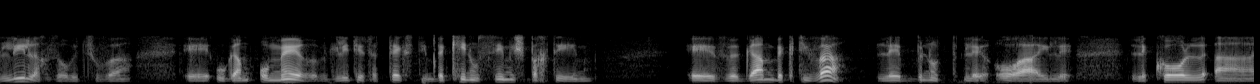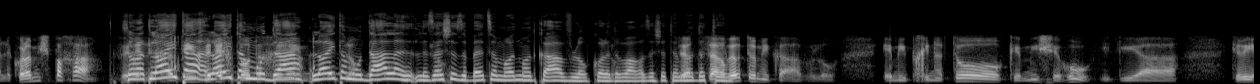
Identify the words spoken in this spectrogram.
לי לחזור בתשובה, הוא גם אומר, וגיליתי את הטקסטים, בכינוסים משפחתיים, וגם בכתיבה לבנות, להוריי, לכל, uh, לכל המשפחה. זאת אומרת, לא היית, לא היית מודע, לא היית לא. מודע לזה. שזה בעצם מאוד מאוד כאב לו, כל לא. הדבר הזה שאתם לא דתיים. זה הרבה יותר מכאב לו. אה, מבחינתו, כמי שהוא, הגיע... תראי,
